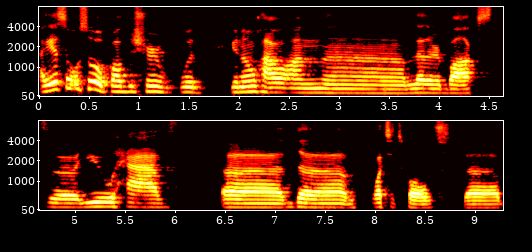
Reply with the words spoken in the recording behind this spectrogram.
I guess also a publisher would you know how on uh, Letterboxd uh, you have uh, the what's it called the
